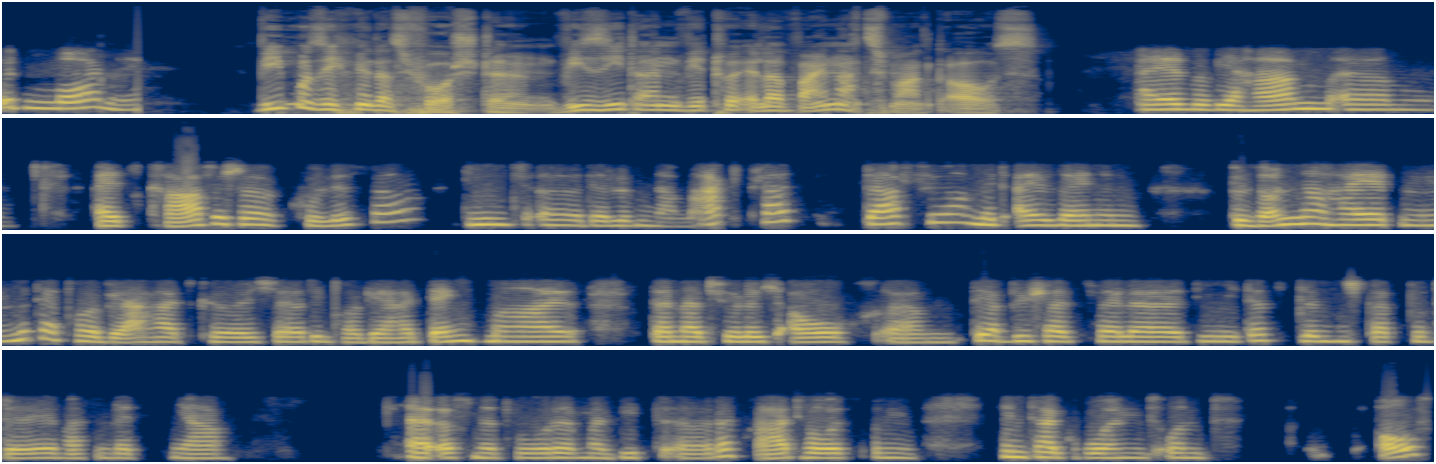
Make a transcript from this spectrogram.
Guten Morgen. Wie muss ich mir das vorstellen? Wie sieht ein virtueller Weihnachtsmarkt aus? Also wir haben ähm, als grafische Kulisse dient äh, der Lübner Marktplatz dafür mit all seinen Besonderheiten, mit der Paul-Gerhardt-Kirche, dem Paul-Gerhardt-Denkmal, dann natürlich auch ähm, der Bücherzelle, die, das Blindenstadtmodell, was im letzten Jahr eröffnet wurde. Man sieht äh, das Rathaus im Hintergrund und auf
